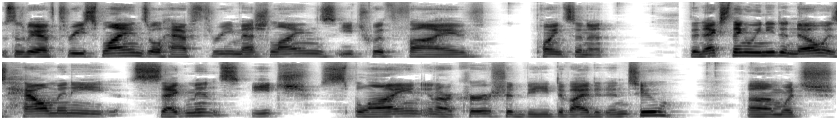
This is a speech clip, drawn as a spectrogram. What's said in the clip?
since we have three splines, we'll have three mesh lines, each with five points in it. The next thing we need to know is how many segments each spline in our curve should be divided into, um, which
